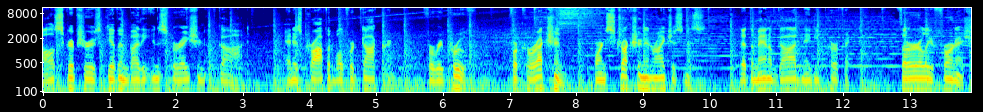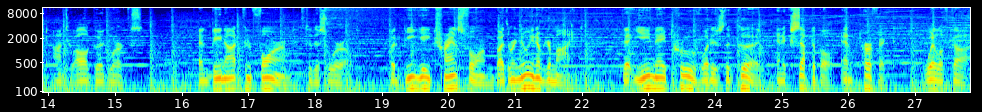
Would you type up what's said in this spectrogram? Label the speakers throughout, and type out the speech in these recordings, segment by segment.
Speaker 1: All scripture is given by the inspiration of God and is profitable for doctrine, for reproof, for correction, for instruction in righteousness, that the man of God may be perfect, thoroughly furnished unto all good works. And be not conformed to this world, but be ye transformed by the renewing of your mind, that ye may prove what is the good and acceptable and perfect will of God.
